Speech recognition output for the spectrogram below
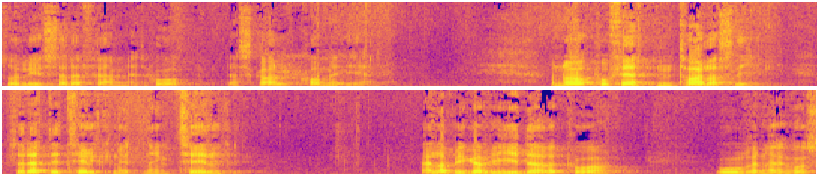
så lyser det frem et håp. Det skal komme én. Og Når profeten taler slik, så dette er tilknytning til, eller bygger videre på, ordene hos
